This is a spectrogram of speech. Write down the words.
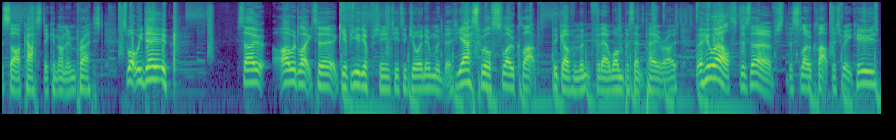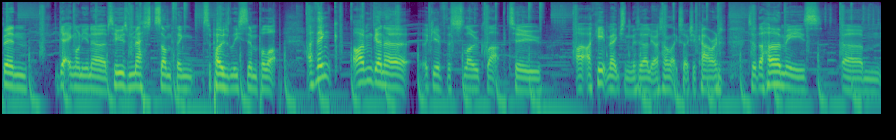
sarcastic and unimpressed. It's what we do. So I would like to give you the opportunity to join in with this. Yes, we'll slow clap the government for their 1% pay rise, but who else deserves the slow clap this week? Who's been getting on your nerves? Who's messed something supposedly simple up? I think I'm gonna give the slow clap to. I, I keep mentioning this earlier. I sound like such a Karen. to the Hermes um,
